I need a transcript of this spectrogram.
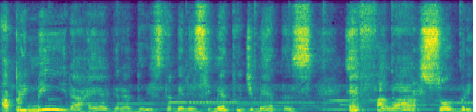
A primeira regra do estabelecimento de metas é falar sobre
